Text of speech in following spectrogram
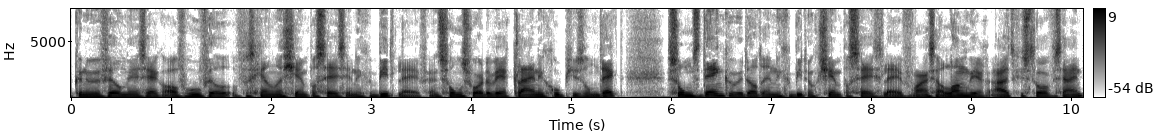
kunnen we veel meer zeggen over hoeveel verschillende chimpansees in een gebied leven. En soms worden weer kleine groepjes ontdekt. Soms denken we dat in een gebied nog chimpansees leven waar ze al lang weer uitgestorven zijn.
